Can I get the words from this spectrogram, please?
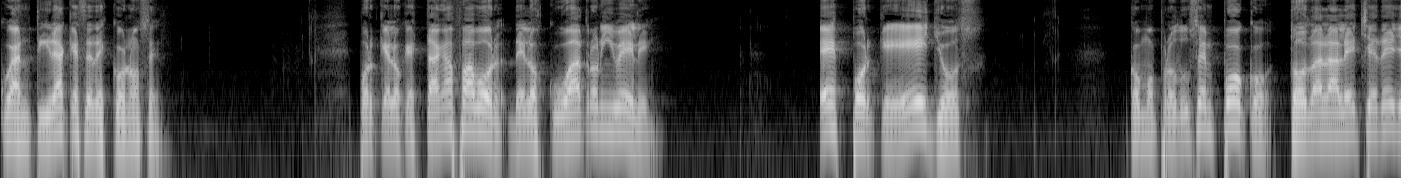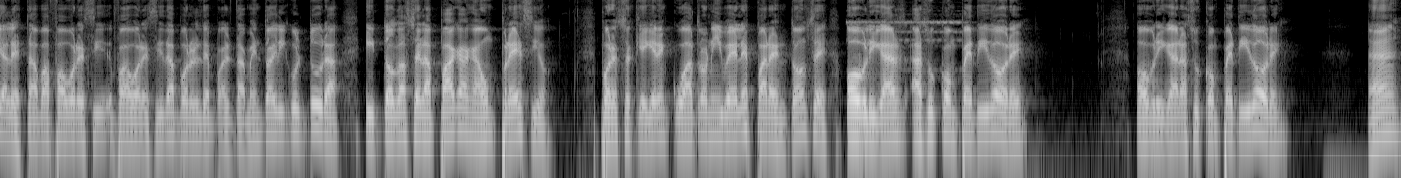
cantidad que se desconoce. Porque los que están a favor de los cuatro niveles es porque ellos, como producen poco, toda la leche de ella le estaba favorecida, por el Departamento de Agricultura y todas se la pagan a un precio. Por eso es que quieren cuatro niveles para entonces obligar a sus competidores, obligar a sus competidores, ¿eh?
